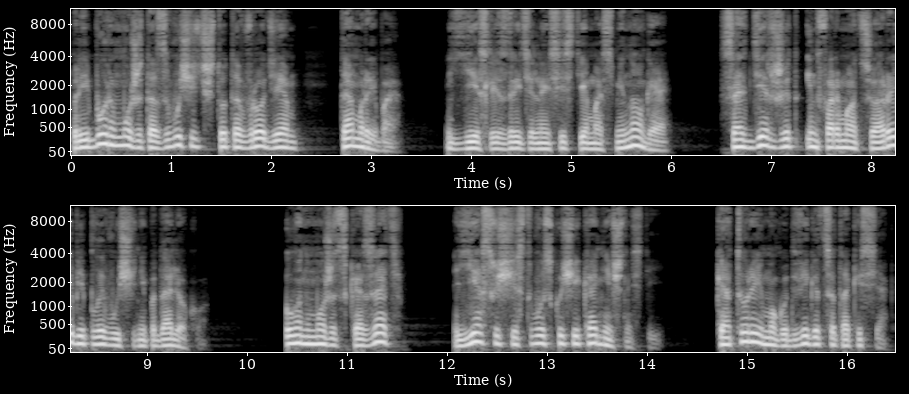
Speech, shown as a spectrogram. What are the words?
Прибор может озвучить что-то вроде «там рыба», если зрительная система осьминога содержит информацию о рыбе, плывущей неподалеку. Он может сказать «я существо с кучей конечностей, которые могут двигаться так и сяк».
